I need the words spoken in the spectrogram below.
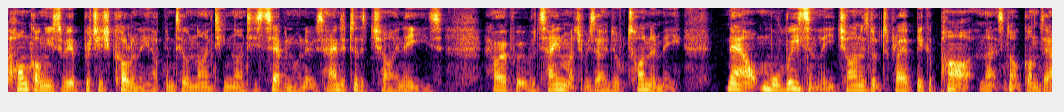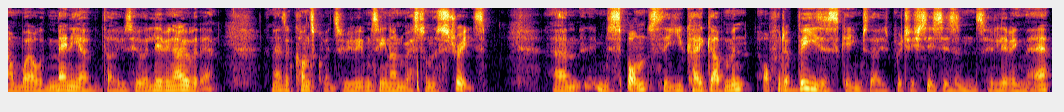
Hong Kong used to be a British colony up until 1997 when it was handed to the Chinese. However, it retained much of its own autonomy. Now, more recently, China's looked to play a bigger part, and that's not gone down well with many of those who are living over there. And as a consequence, we've even seen unrest on the streets. Um, in response, the UK government offered a visa scheme to those British citizens who are living there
